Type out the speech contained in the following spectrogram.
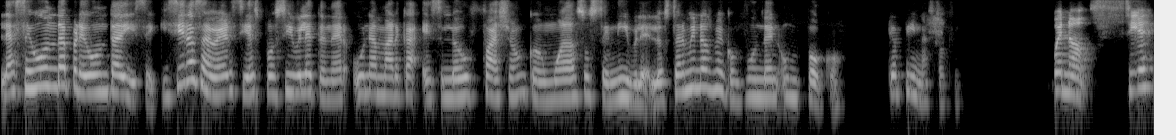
la segunda pregunta dice, quisiera saber si es posible tener una marca slow fashion con moda sostenible. Los términos me confunden un poco. ¿Qué opinas, Sofía? Bueno, sí es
